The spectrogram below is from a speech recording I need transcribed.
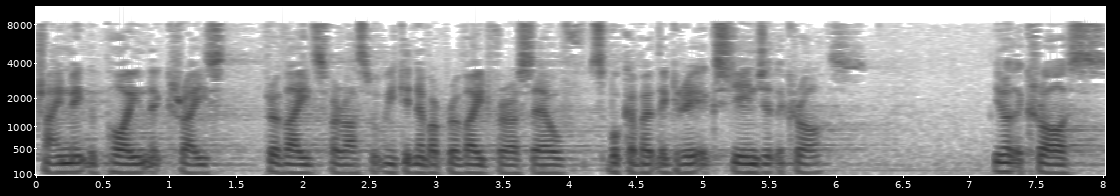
try and make the point that Christ provides for us what we could never provide for ourselves. Spoke about the great exchange at the cross. You know, at the cross,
